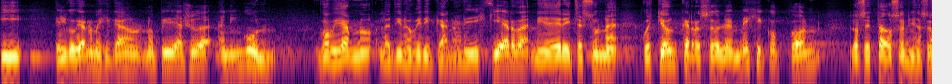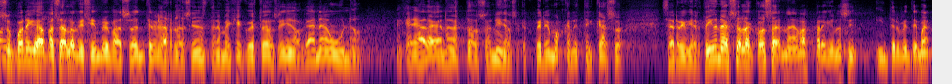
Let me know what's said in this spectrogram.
y el gobierno mexicano no pide ayuda a ningún gobierno latinoamericano, ni de izquierda ni de derecha. Es una cuestión que resuelve México con los Estados Unidos. Se supone que va a pasar lo que siempre pasó entre las relaciones entre México y Estados Unidos. Gana uno. En general ha ganado Estados Unidos. Esperemos que en este caso se revierta. Y una sola cosa, nada más para que no se interprete mal.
